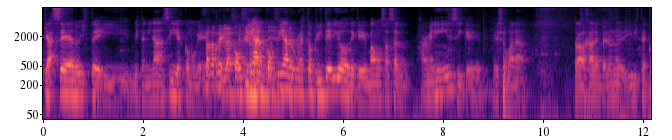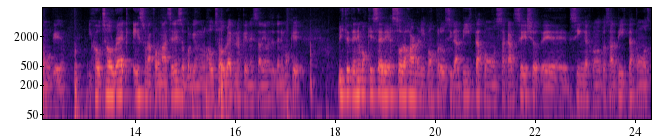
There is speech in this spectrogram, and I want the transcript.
qué hacer, ¿viste? Y, ¿viste? Ni nada así, es como que Están las reglas. que confían, confían en nuestro criterio de que vamos a hacer harmonies y que ellos van a trabajar en pero no- y viste es como que y Hotel Rec es una forma de hacer eso porque en el Hotel Rec no es que necesariamente tenemos que viste tenemos que ser solo harmonies podemos producir artistas podemos sacar sellos eh, singles con otros artistas podemos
